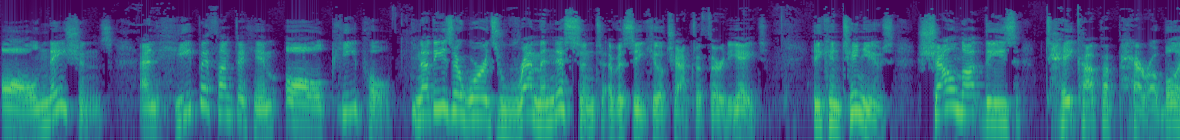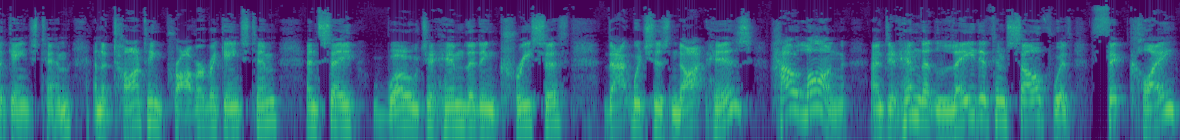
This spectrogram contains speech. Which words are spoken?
all nations, and heapeth unto him all people. Now, these are words reminiscent of Ezekiel chapter 38. He continues, Shall not these take up a parable against him, and a taunting proverb against him, and say, Woe to him that increaseth that which is not his? How long? And to him that ladeth himself with thick clay?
